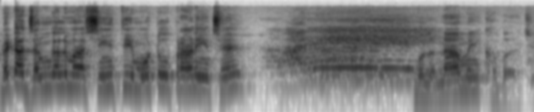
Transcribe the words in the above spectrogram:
બેટા, જંગલમાં સિંહથી મોટું પ્રાણી છે? બોલો, નામય ખબર છે.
